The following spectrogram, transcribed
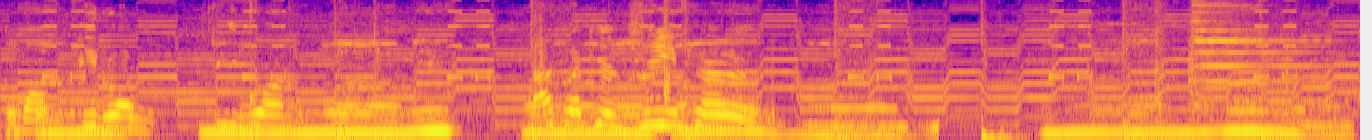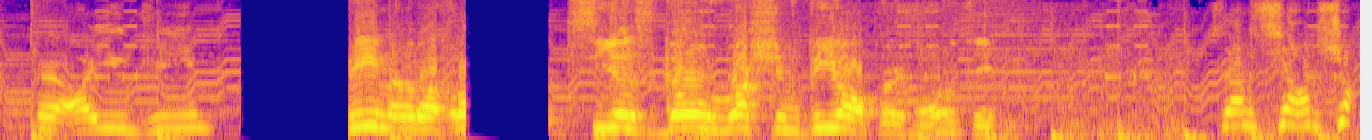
Come on, speed run, speed run. Act like your dream, Parrot. Parrot, are you dream? Dream, I'm a f- CSGO Russian B-Hopper. Hold it. Shut, shut,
